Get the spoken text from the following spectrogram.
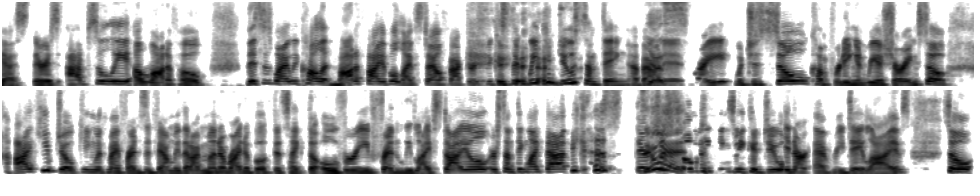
Yes, there is absolutely a lot of hope. This is why we call it modifiable lifestyle factors because we can do something about yes. it, right? Which is so comforting and reassuring. So I keep joking with my friends and family that I'm going to write a book that's like the ovary friendly lifestyle or something like that because there's do just it. so many things we can do in our everyday lives. So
